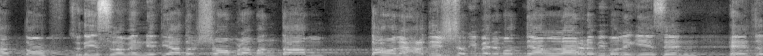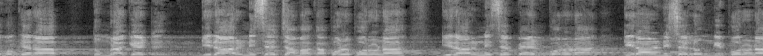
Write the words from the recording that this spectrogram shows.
থাকতো, যদি ইসলামের নীতি আদর্শ আমরা মানতাম, তাহলে হাদিস শরীফের মধ্যে আল্লাহর নবী বলে গিয়েছেন, হে যুবকেরা তোমরা গেট, গিরার নিচে জামা কাপড় পরো না, গিরার নিচে প্যান্ট পরো না, গিরার নিচে লুঙ্গি পরো না,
